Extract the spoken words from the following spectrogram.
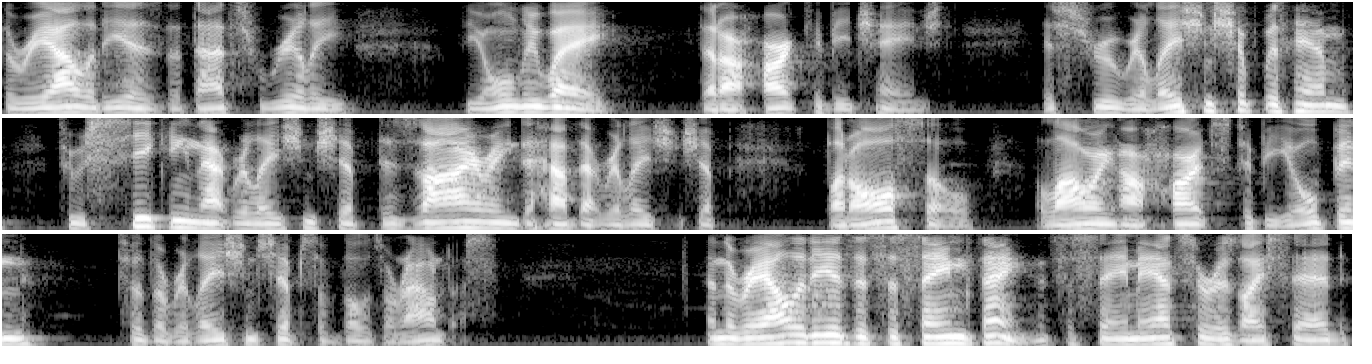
The reality is that that's really the only way that our heart can be changed is through relationship with Him, through seeking that relationship, desiring to have that relationship, but also allowing our hearts to be open to the relationships of those around us. And the reality is, it's the same thing. It's the same answer as I said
